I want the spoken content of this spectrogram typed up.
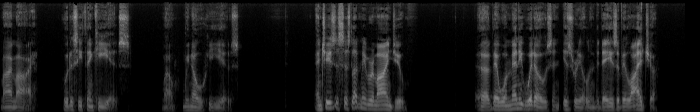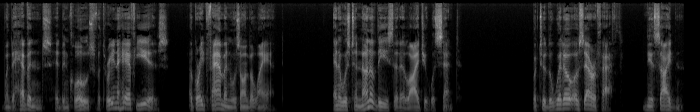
my, my, who does he think he is? Well, we know he is. And Jesus says, let me remind you uh, there were many widows in Israel in the days of Elijah, when the heavens had been closed for three and a half years. A great famine was on the land. And it was to none of these that Elijah was sent, but to the widow of Zarephath near Sidon.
